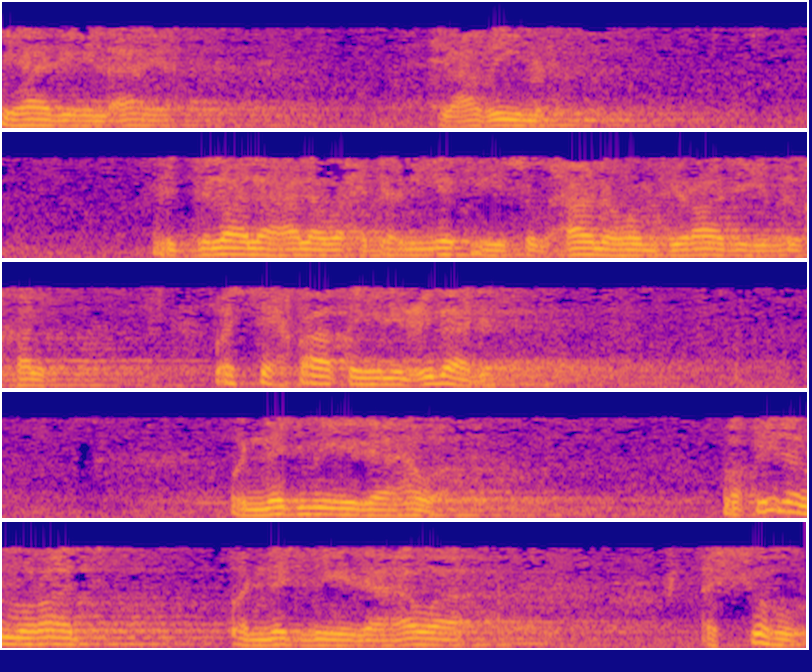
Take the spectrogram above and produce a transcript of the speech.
بهذه الآية العظيمة. للدلالة على وحدانيته سبحانه وانفراده بالخلق واستحقاقه للعبادة. والنجم إذا هوى. وقيل المراد والنجم إذا هوى الشهب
